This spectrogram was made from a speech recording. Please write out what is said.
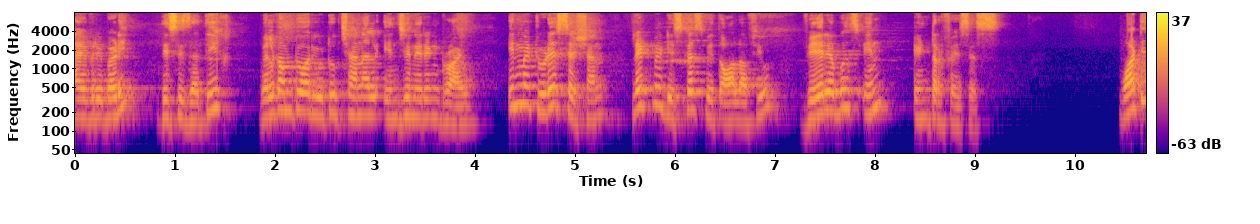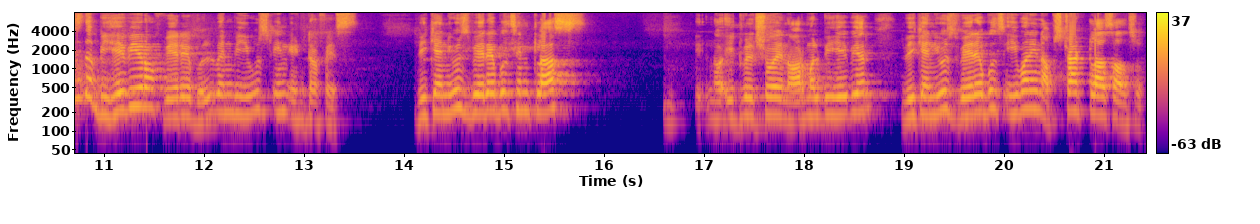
Hi everybody, this is Ateeq. Welcome to our YouTube channel Engineering Drive. In my today's session, let me discuss with all of you variables in interfaces. What is the behavior of variable when we use in interface? We can use variables in class, it will show a normal behavior. We can use variables even in abstract class also.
